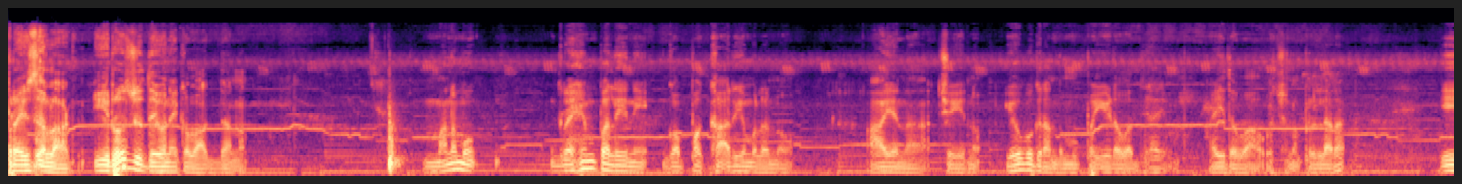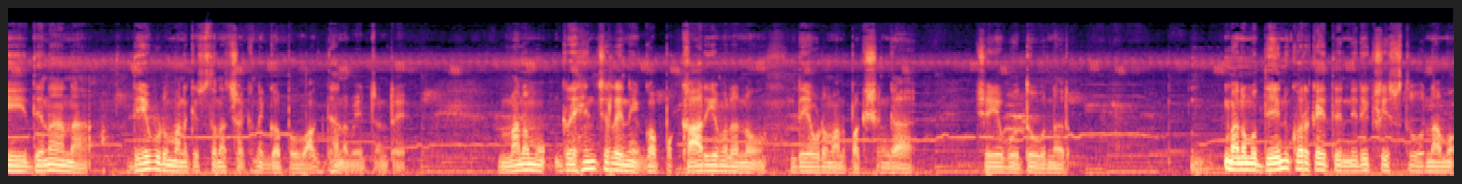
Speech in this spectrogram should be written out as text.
ప్రైజ్ అలాడ్ ఈరోజు దేవుని యొక్క వాగ్దానం. మనము గ్రహింపలేని గొప్ప కార్యములను ఆయన చేయను. యోగు గ్రంథం ముప్పై ఏడవ అధ్యాయం ఐదవ వచనం పిల్లరా ఈ దినాన దేవుడు మనకిస్తున్న చక్కని గొప్ప వాగ్దానం ఏంటంటే మనము గ్రహించలేని గొప్ప కార్యములను దేవుడు మన పక్షంగా చేయబోతూ ఉన్నారు. మనము దేని కొరకైతే నిరీక్షిస్తూ ఉన్నామో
